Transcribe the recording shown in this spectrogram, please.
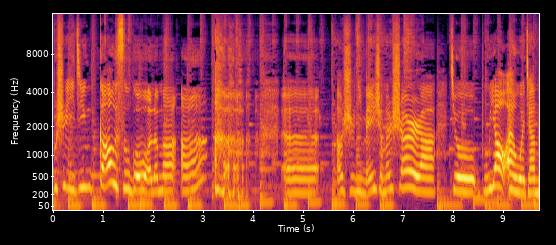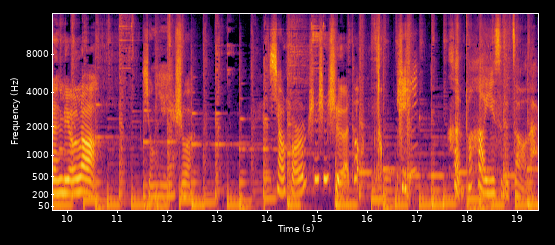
不是已经告诉过我了吗？啊，呃，要是你没什么事儿啊，就不要按我家门铃了。”熊爷爷说。小猴伸伸舌头，嘿嘿。很不好意思的走了。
